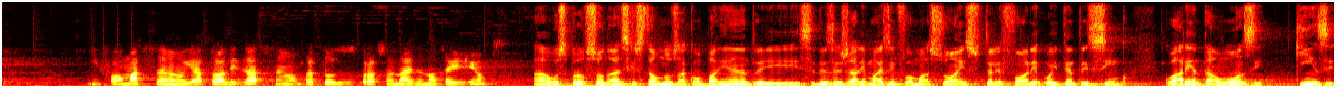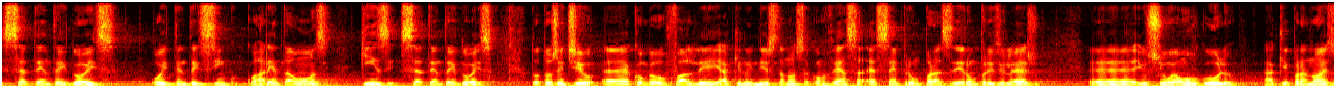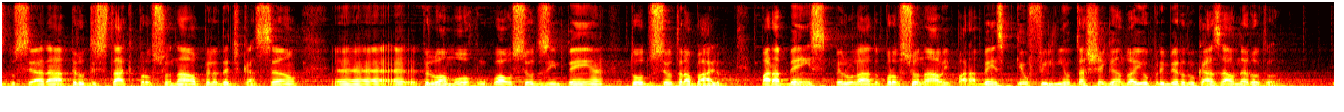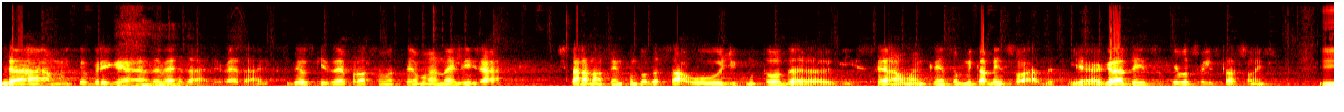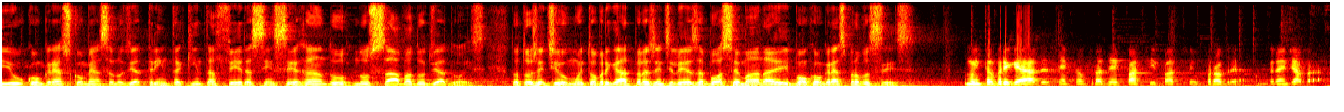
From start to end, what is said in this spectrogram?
informação e atualização para todos os profissionais da nossa região. Aos profissionais que estão nos acompanhando e se desejarem mais informações, telefone 85 4011 1572. 85 4011 1572. Doutor Gentil, é, como eu falei aqui no início da nossa conversa, é sempre um prazer, um privilégio, é, e o senhor é um orgulho aqui para nós do Ceará pelo destaque profissional, pela dedicação, é, é, pelo amor com o qual o senhor desempenha todo o seu trabalho. Parabéns pelo lado profissional e parabéns porque o filhinho está chegando aí, o primeiro do casal, né, doutor? Ah, muito obrigado, é verdade, é verdade. Se Deus quiser, próxima semana ele já estará nascendo com toda a saúde, com toda. Será uma criança muito abençoada. E agradeço pelas felicitações. E o congresso começa no dia 30, quinta-feira, se encerrando no sábado, dia 2. Doutor Gentil, muito obrigado pela gentileza, boa semana e bom congresso para vocês. Muito obrigado, é sempre um prazer participar do seu programa. Um grande abraço.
